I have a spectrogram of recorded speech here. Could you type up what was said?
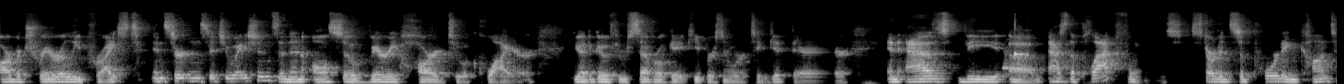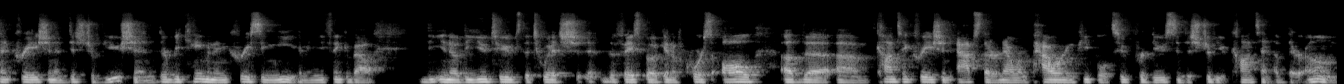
arbitrarily priced in certain situations and then also very hard to acquire. You had to go through several gatekeepers in order to get there. And as the uh, as the platforms started supporting content creation and distribution there became an increasing need. I mean you think about the, you know the YouTubes, the Twitch, the Facebook, and of course all of the um, content creation apps that are now empowering people to produce and distribute content of their own.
